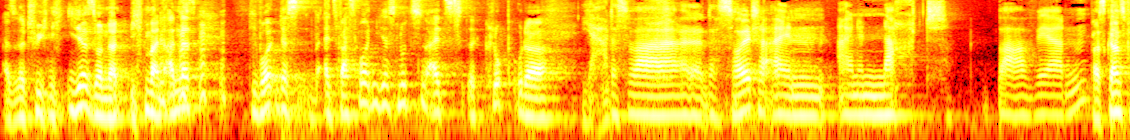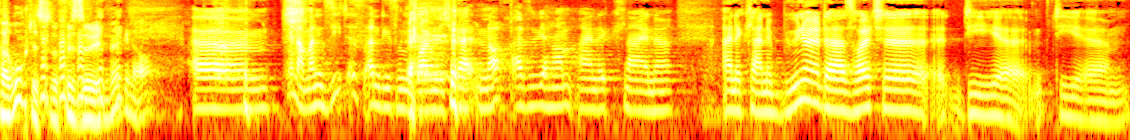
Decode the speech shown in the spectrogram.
also natürlich nicht ihr, sondern jemand anders. die wollten das, als was wollten die das nutzen? Als äh, Club oder? Ja, das war, das sollte ein, eine Nachtbar werden. Was ganz Verruchtes so für Sylt, ne? Genau. Ähm, genau, man sieht es an diesen Räumlichkeiten noch. Also wir haben eine kleine eine kleine Bühne, da sollte äh, die, äh, die ähm,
